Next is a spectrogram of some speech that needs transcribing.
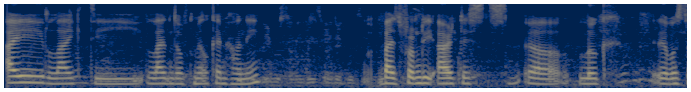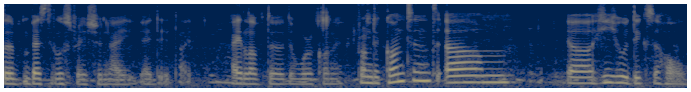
I like the land of milk and honey, but from the artist's uh, look, it was the best illustration I, I did. Like, I love the, the work on it. From the content, um, uh, He Who Digs a Hole,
